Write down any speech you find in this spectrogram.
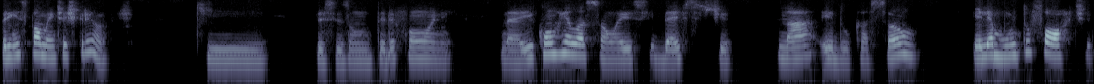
principalmente as crianças, que precisam do telefone, né? E com relação a esse déficit na educação, ele é muito forte.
